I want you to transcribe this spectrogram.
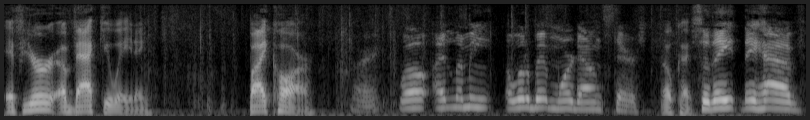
if you're evacuating by car, All right. Well, I, let me a little bit more downstairs. okay. So they they have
